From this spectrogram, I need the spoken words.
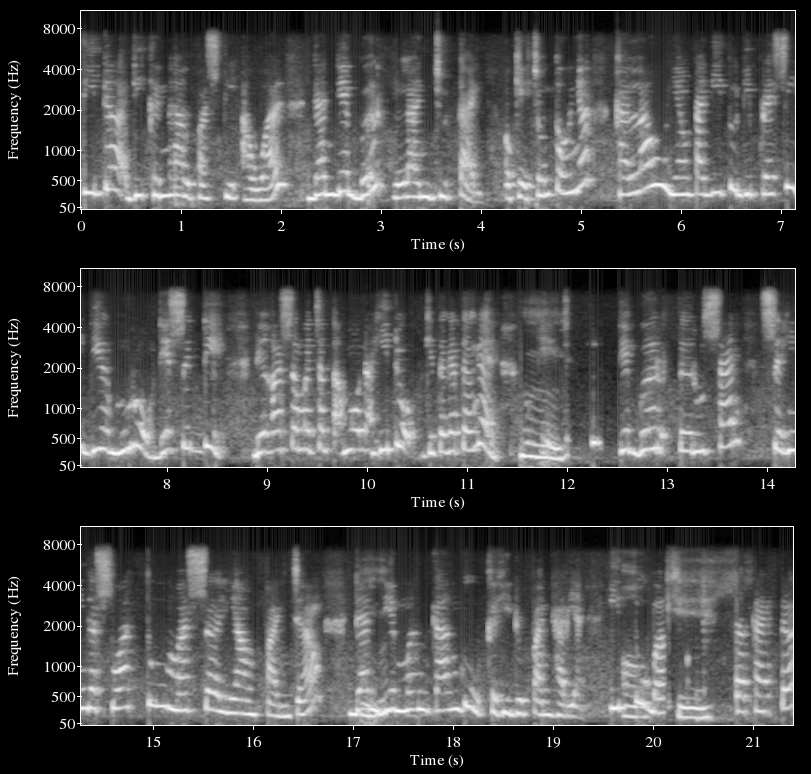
tidak dikenal pasti awal dan dia berlanjutan. Okey, contohnya kalau yang tadi tu depresi dia murung, dia sedih, dia rasa macam tak mau nak hidup, kita kata kan? Okey, Hmm. Dia berterusan sehingga suatu masa yang panjang dan Hmm. dia mengganggu kehidupan harian. Itu baru Okey. kita kata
